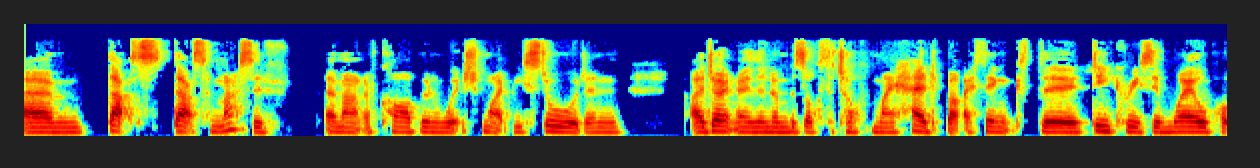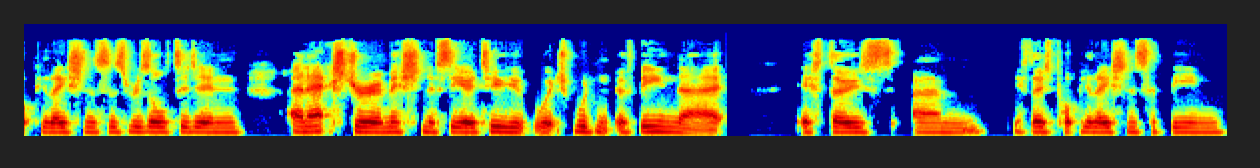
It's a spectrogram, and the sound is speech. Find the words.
Um, that's that's a massive amount of carbon which might be stored. And I don't know the numbers off the top of my head, but I think the decrease in whale populations has resulted in an extra emission of CO2 which wouldn't have been there if those um, if those populations had been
